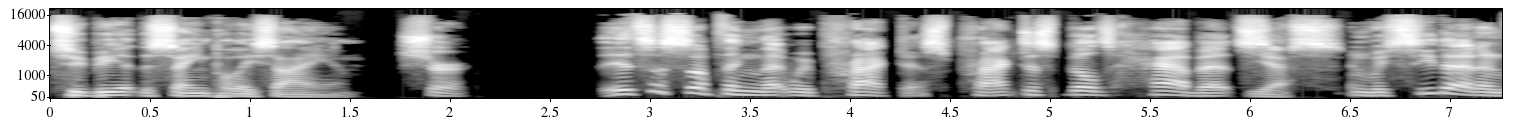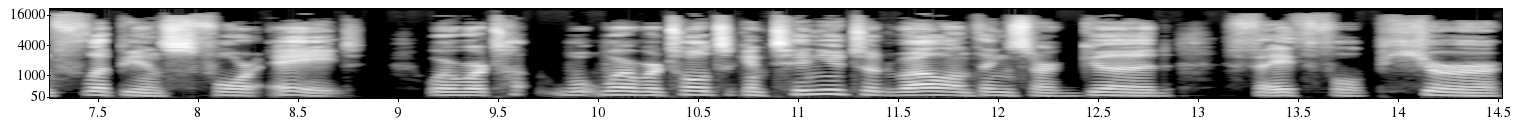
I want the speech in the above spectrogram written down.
to be at the same place I am. Sure. This is something that we practice. Practice builds habits. Yes. And we see that in Philippians 4 8, where we're, to- where we're told to continue to dwell on things that are good, faithful, pure,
